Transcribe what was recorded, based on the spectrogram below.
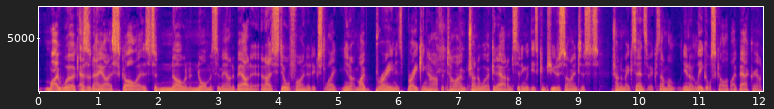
my work as an AI scholar is to know an enormous amount about it, and I still find it like, you know, my brain is breaking half the time trying to work it out. I'm sitting with these computer scientists trying to make sense of it because I'm a, you know, legal scholar by background.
